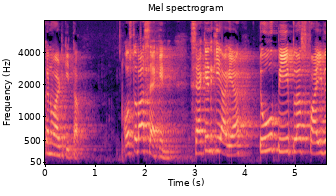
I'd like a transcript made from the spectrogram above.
ਕਨਵਰਟ ਕੀਤਾ। ਉਸ ਤੋਂ ਬਾਅਦ ਸੈਕਿੰਡ ਸੈਕਿੰਡ ਕੀ ਆ ਗਿਆ 2p 5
